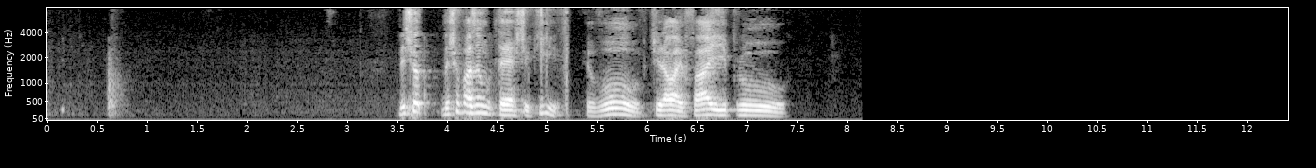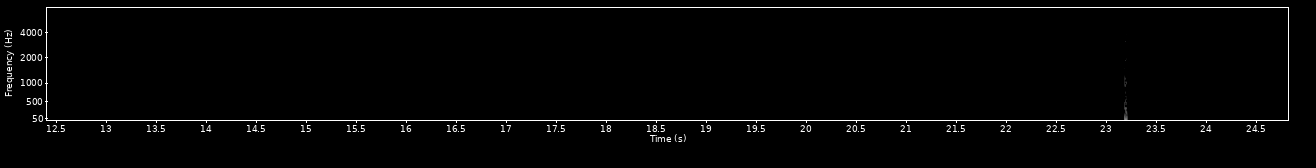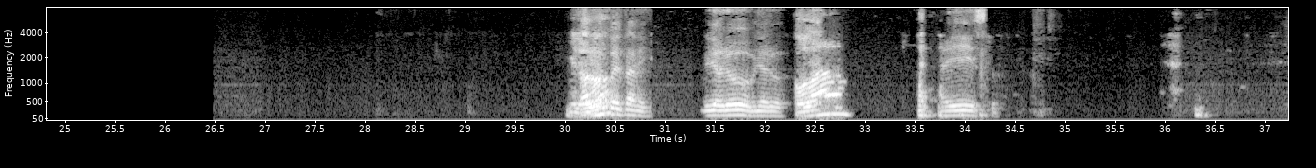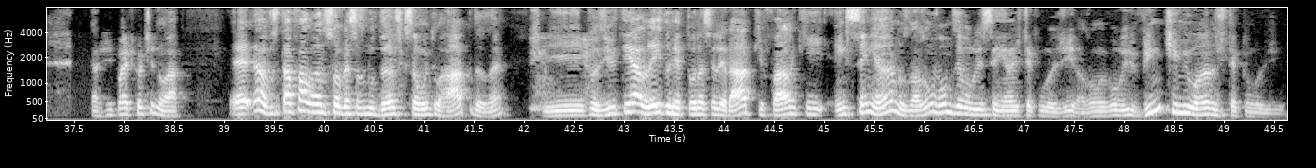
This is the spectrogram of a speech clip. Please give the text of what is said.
Deixa eu, deixa eu fazer um teste aqui. Eu vou tirar o Wi-Fi e ir pro, Melhorou? Fala uma coisa pra mim. Melhorou, melhorou. Olá. É isso. A gente pode continuar. É, não, você está falando sobre essas mudanças que são muito rápidas, né? E, inclusive, tem a lei do retorno acelerado que fala que em 100 anos nós não vamos evoluir 100 anos de tecnologia, nós vamos evoluir 20 mil anos de tecnologia.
